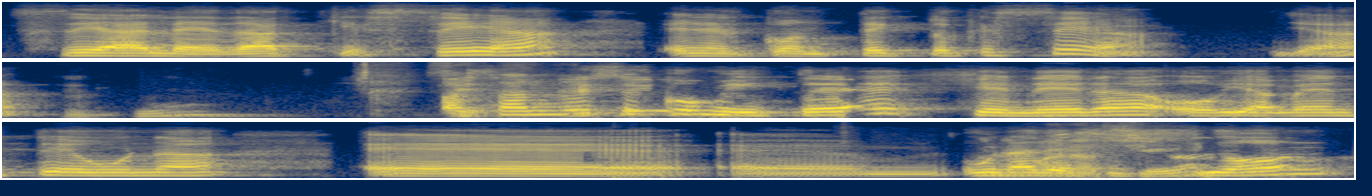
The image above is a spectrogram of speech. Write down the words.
sea la edad que sea, en el contexto que sea, ¿ya? Pasando ese comité genera obviamente una, una decisión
